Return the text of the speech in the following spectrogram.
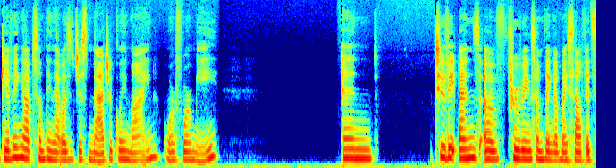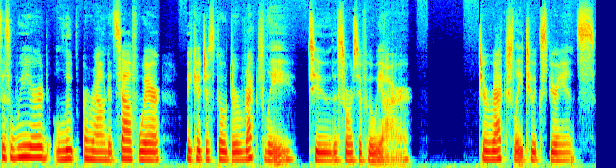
giving up something that was just magically mine or for me and to the ends of proving something of myself. It's this weird loop around itself where we could just go directly to the source of who we are, directly to experience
